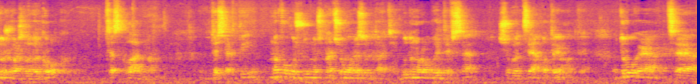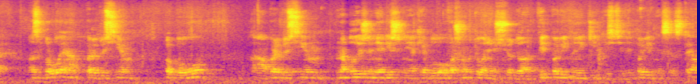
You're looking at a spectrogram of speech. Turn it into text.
дуже важливий крок. Це складно досягти. Ми фокусуємося на цьому результаті. Будемо робити все, щоб це отримати. Друге, це зброя, передусім ППО, а, передусім наближення рішення, яке було у Вашингтоні щодо відповідної кількості відповідних систем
